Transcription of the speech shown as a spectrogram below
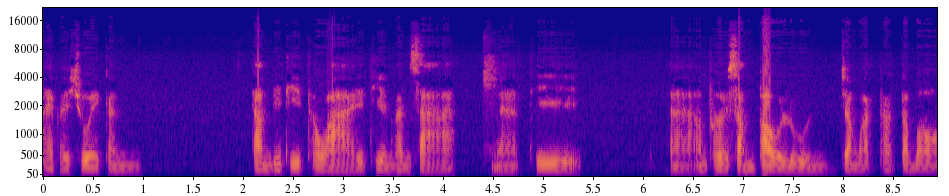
ให้ไปช่วยกันทำพิธีถวายเทียนพรรษานะที่อำเภอสำเภาลูน จังหวัดพัตบอง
